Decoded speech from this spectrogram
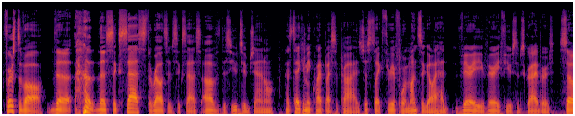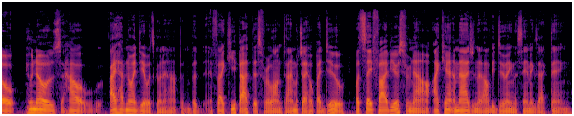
First of all, the the success, the relative success of this YouTube channel has taken me quite by surprise. Just like three or four months ago, I had very, very few subscribers. So who knows how I have no idea what's going to happen. But if I keep at this for a long time, which I hope I do, let's say five years from now, I can't imagine that I'll be doing the same exact thing.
